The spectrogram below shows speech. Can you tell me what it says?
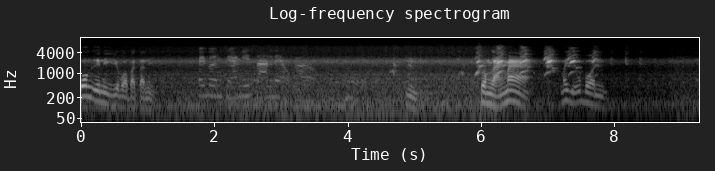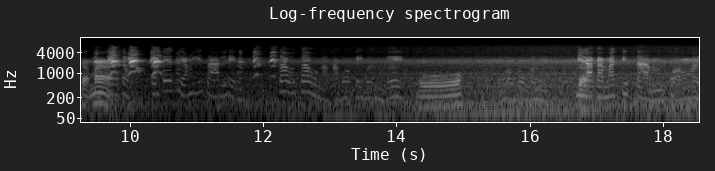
วงอื่นอีกอยู่บ่ปัตตานีไปเบิ่งเสียงอีสานแล้วก็อืมช่วงหลังมามาอยู่อุบนก็มาแต่ต้องตั้งแต่เสียงอีสานเล่นเศร้าเศร้าๆน่ะก็บ่ไปเบิ่งเลยโอ้บอกบอกเบิ่งนี่ล่ะก็มาติดตามของไอ้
